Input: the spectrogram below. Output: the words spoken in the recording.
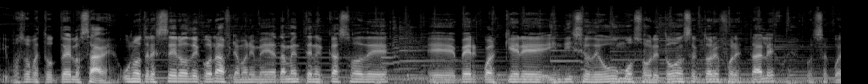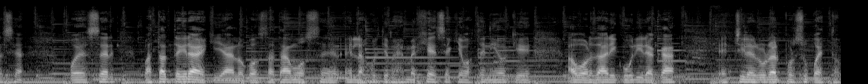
y por supuesto ustedes lo saben, 130 de CONAF, llamar inmediatamente en el caso de eh, ver cualquier eh, indicio de humo, sobre todo en sectores forestales, en consecuencia puede ser bastante grave, que ya lo constatamos en, las últimas emergencias que hemos tenido que abordar y cubrir acá en Chile Rural, por supuesto.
